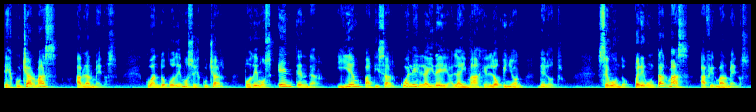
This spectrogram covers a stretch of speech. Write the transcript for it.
escuchar más, hablar menos. Cuando podemos escuchar, podemos entender y empatizar cuál es la idea, la imagen, la opinión del otro. Segundo, preguntar más, afirmar menos.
